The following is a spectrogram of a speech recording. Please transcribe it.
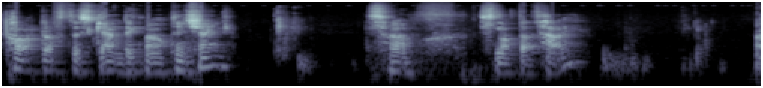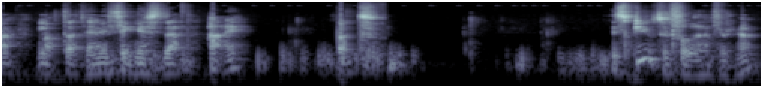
part of the Scandic mountain chain. So it's not that high. Uh, not that anything is that high, but it's beautiful everywhere.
